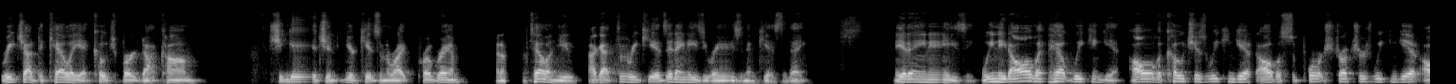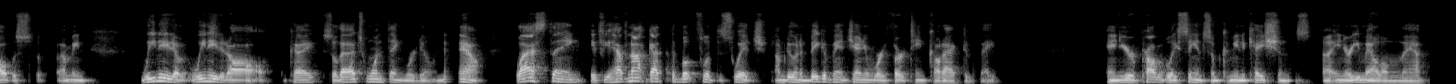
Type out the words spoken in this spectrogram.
reach out to Kelly at coachburt.com. She can get you, your kids in the right program. And I'm telling you, I got three kids. It ain't easy raising them kids today. It ain't easy. We need all the help we can get, all the coaches we can get, all the support structures we can get, all the I mean, we need a we need it all. Okay. So that's one thing we're doing. Now, last thing, if you have not got the book Flip the Switch, I'm doing a big event January 13th called Activate. And you're probably seeing some communications uh, in your email on that.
